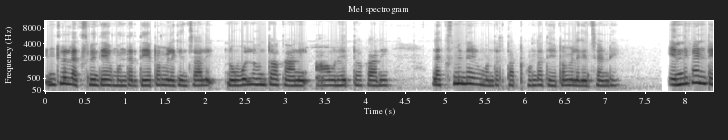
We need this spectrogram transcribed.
ఇంట్లో లక్ష్మీదేవి ముందర దీపం వెలిగించాలి. నువ్వుల నూనెతో కానీ ఆవు నెయ్యితో కానీ లక్ష్మీదేవి ముందర తప్పకుండా దీపం వెలిగించండి. ఎందుకంటే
